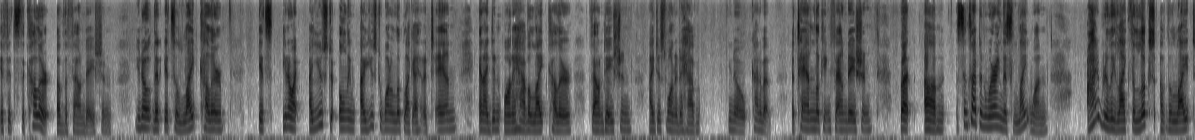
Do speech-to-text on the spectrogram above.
if it's the color of the foundation you know that it's a light color. It's you know I, I used to only i used to want to look like i had a tan and i didn't want to have a light color foundation. I just wanted to have you know kind of a, a tan looking foundation. But um, since i've been wearing this light one i really like the looks of the light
